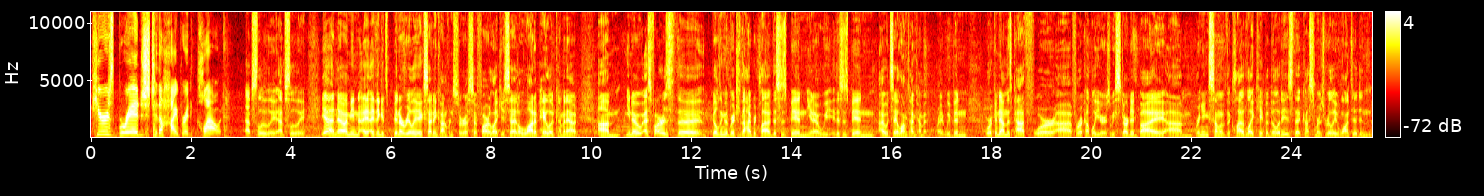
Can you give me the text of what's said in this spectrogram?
Pure's bridge to the hybrid cloud. Absolutely, absolutely. Yeah, no, I mean, I, I, think it's been a really exciting conference for us so far. Like you said, a lot of payload coming out. Um, you know, as far as the building the bridge to the hybrid cloud, this has been, you know, we, this has been, I would say, a long time coming, right? We've been working down this path for, uh, for a couple years. We started by um, bringing some of the cloud-like capabilities that customers really wanted and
